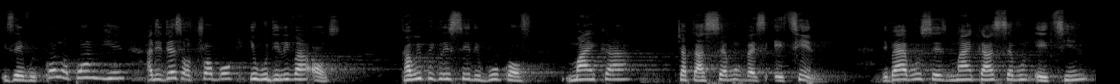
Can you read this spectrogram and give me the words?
He said, if we call upon Him at the days of trouble, He will deliver us. Can we quickly see the book of Micah, chapter 7, verse 18? The Bible says, Micah 7 18.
